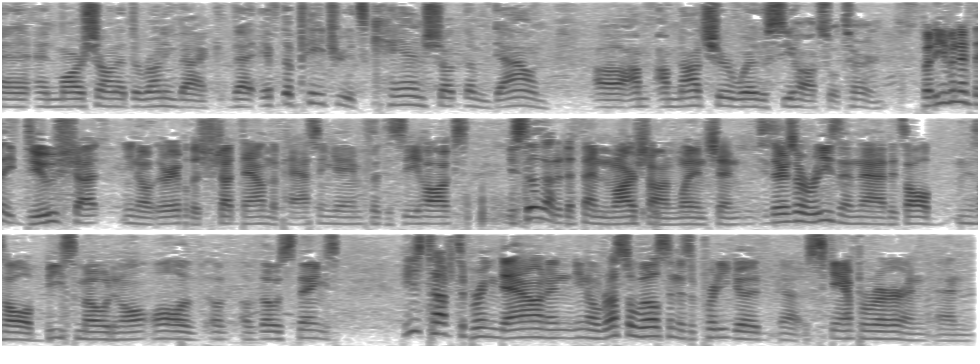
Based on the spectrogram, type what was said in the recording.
and, and Marshawn at the running back. That if the Patriots can shut them down, uh, I'm I'm not sure where the Seahawks will turn. But even if they do shut, you know, they're able to shut down the passing game for the Seahawks. You still got to defend Marshawn Lynch, and there's a reason that it's all it's all beast mode and all all of, of, of those things. He's tough to bring down, and you know Russell Wilson is a pretty good uh, scamperer and, and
